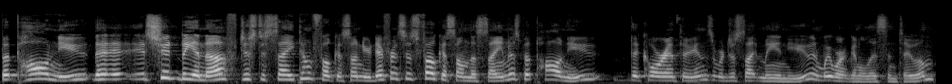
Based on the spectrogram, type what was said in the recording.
but Paul knew that it should be enough just to say, don't focus on your differences, focus on the sameness. But Paul knew the Corinthians were just like me and you, and we weren't going to listen to them.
